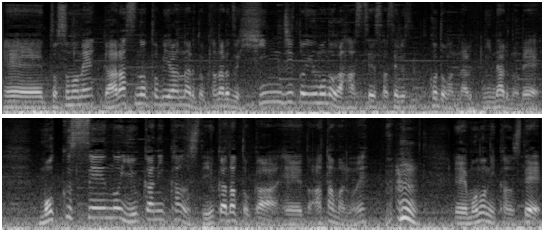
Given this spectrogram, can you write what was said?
えーと、そのねガラスの扉になると必ずヒンジというものが発生させることがなるになるので木製の床に関して床だとか、えーと、頭のね えものに関して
